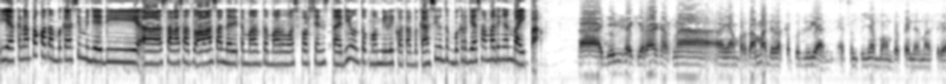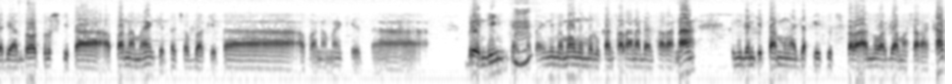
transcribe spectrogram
Iya, kenapa Kota Bekasi menjadi uh, salah satu alasan dari teman-teman Was for Change tadi untuk memilih Kota Bekasi untuk bekerja sama dengan baik, Pak? Nah, jadi saya kira karena eh, yang pertama adalah kepedulian, ya, tentunya Bang Pepen dan Mas Triadianto, terus kita apa namanya kita coba kita apa namanya kita branding, ya, kota ini memang memerlukan sarana dan sarana, kemudian kita mengajak keikutsertaan warga masyarakat,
